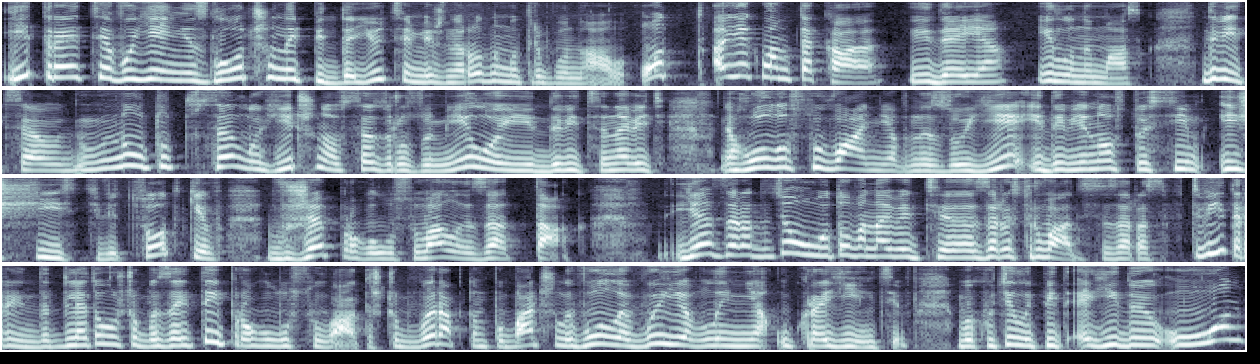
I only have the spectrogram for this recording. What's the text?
І третє, воєнні злочини піддаються міжнародному трибуналу. От, а як вам така ідея, Ілони Маск? Дивіться, ну тут все логічно, все зрозуміло. І дивіться, навіть голосування внизу є, і 97,6% вже проголосували за так. Я заради цього готова навіть е, зареєструватися зараз в Твіттері для того, щоб зайти і проголосувати, щоб ви раптом побачили волевиявлення українців. Ви хотіли під егідою ООН,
